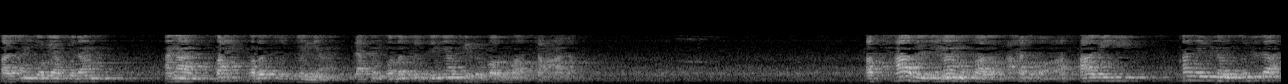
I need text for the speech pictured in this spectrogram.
قال انظر يا فلان أنا صح طلبت الدنيا لكن طلبت الدنيا في رضا الله تعالى. أصحاب الإمام الصادق أحد أصحابه قال يا ابن رسول الله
